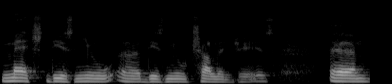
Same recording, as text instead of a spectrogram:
match these new, uh, these new challenges. Um,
